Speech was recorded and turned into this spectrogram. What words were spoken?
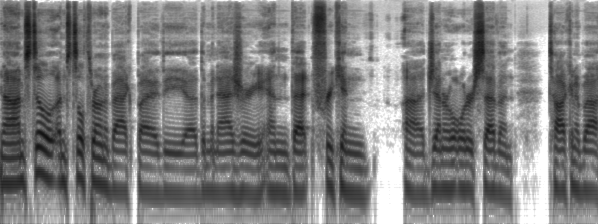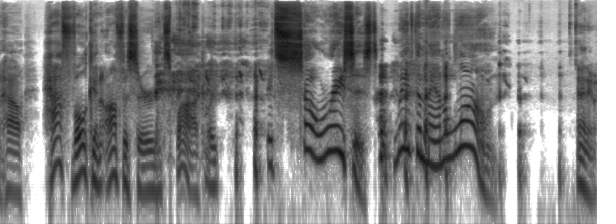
No, I'm still I'm still thrown aback by the uh, the menagerie and that freaking uh, General Order Seven talking about how half Vulcan officer Spock like it's so racist. Leave the man alone. Anyway,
